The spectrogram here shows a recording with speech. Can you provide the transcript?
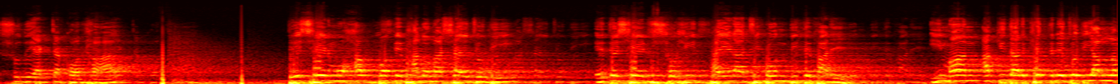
শুধু একটা কথা, দেশের মোহাব্বতে ভালোবাসায় যদি এদেশের শহীদ ভাইয়েরা জীবন দিতে পারে ইমান আকিদার ক্ষেত্রে যদি আল্লাহ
